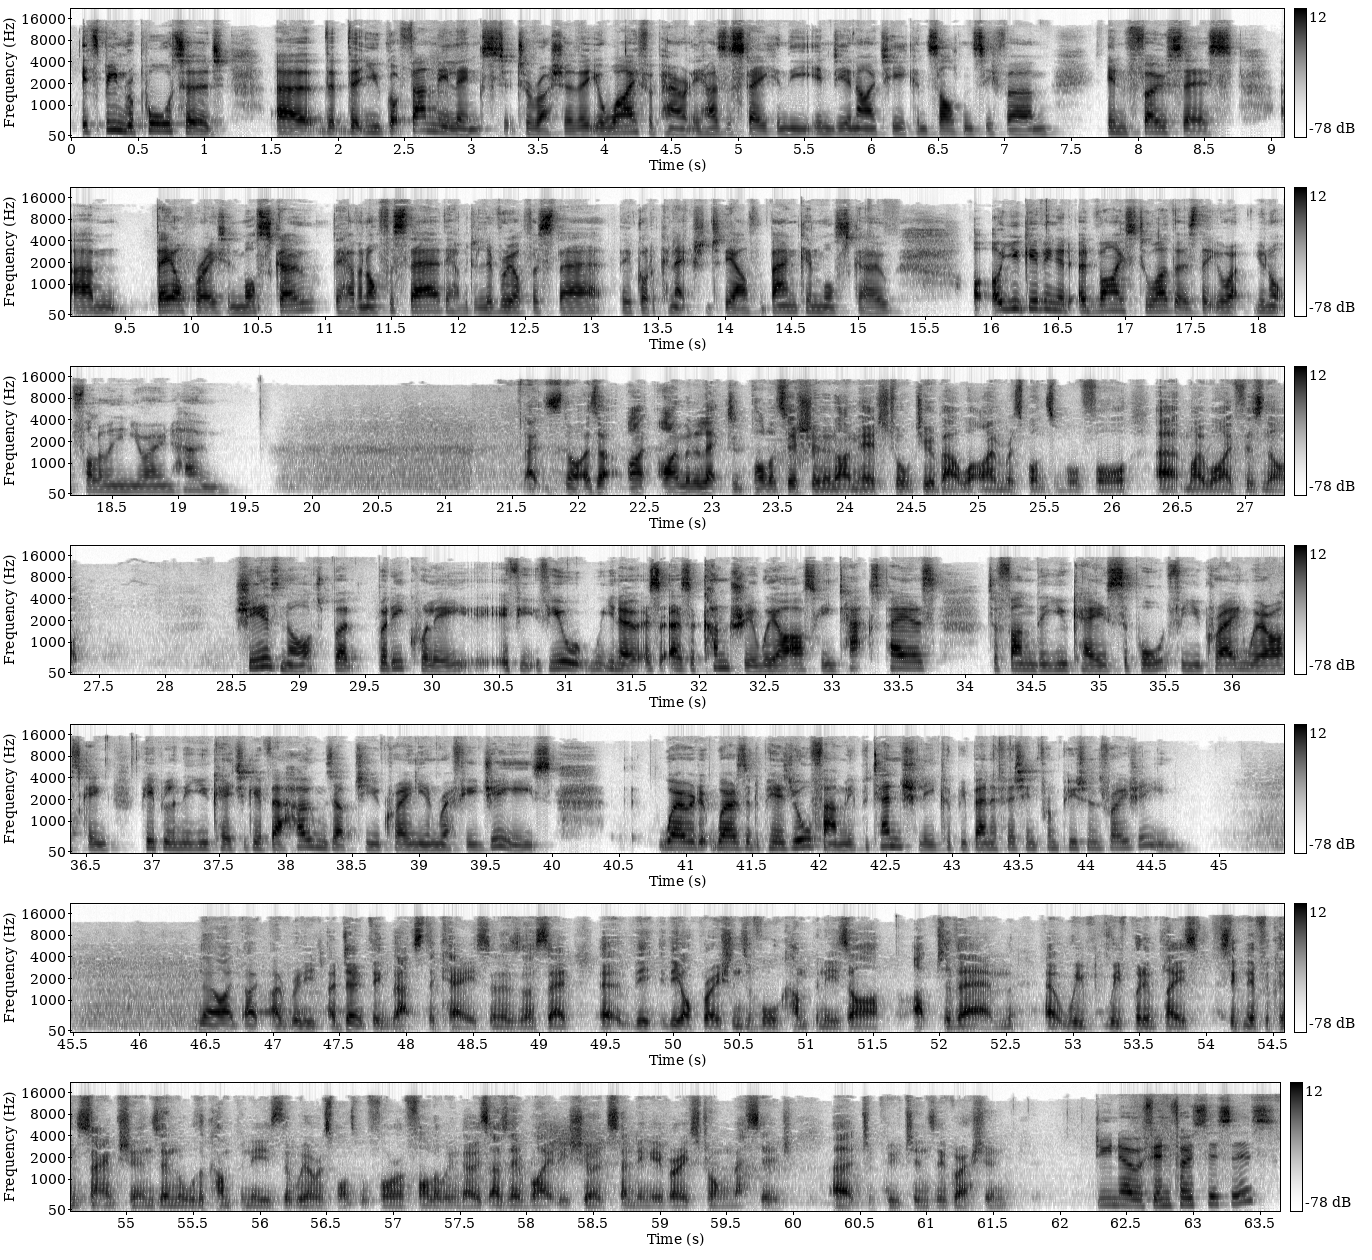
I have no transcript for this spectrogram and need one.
it's been reported uh, that, that, you've got family links to, to, Russia, that your wife apparently has a stake in the Indian IT consultancy firm Infosys. Um, they operate in Moscow. They have an office there. They have a delivery office there. They've got a connection to the Alfa Bank in Moscow. Are you giving advice to others that you're, you're not following in your own home? That's not as a, I, I'm an elected politician and I'm here to talk to you about what I'm responsible for. Uh, my wife is not. She is not, but but equally, if you, if you you know, as, as a country, we are asking taxpayers to fund the UK's support for Ukraine. We're asking people in the UK to give their homes up to Ukrainian refugees, whereas it appears your family potentially could be benefiting from Putin's regime. No, I, I, really I don't think that's the case. And as I said, uh, the, the operations of all companies are up to them. Uh, we've, we've put in place significant sanctions, and all the companies that we are responsible for are following those, as they rightly should, sending a very strong message uh, to Putin's aggression. Do you know if Infosys is?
